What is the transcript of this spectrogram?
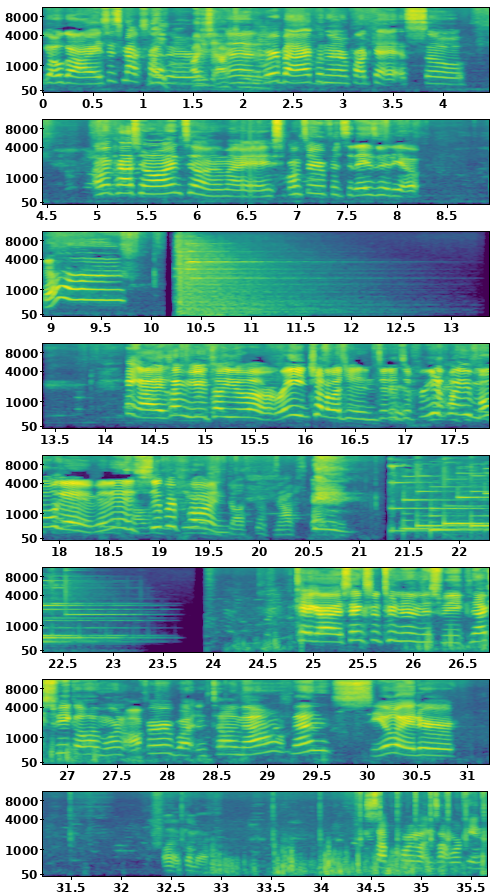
go, guys. It's Max oh, No, Kaiser. I just activated and we're back with another podcast. So I'm gonna pass it on to my sponsor for today's video. Bye. Hey guys, I'm here to tell you about Raid Shadow Legends. It is a free to play mobile game. It is super fun. Okay, guys, thanks for tuning in this week. Next week I'll have more on offer, but until now, then see you later. Alright, come back. Stop recording button's not working.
